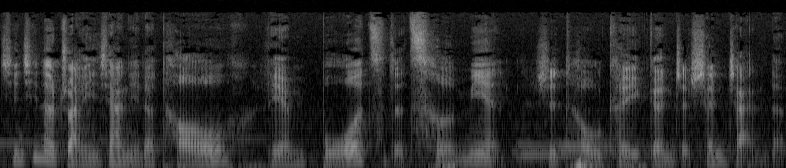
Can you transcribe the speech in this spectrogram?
轻轻的转一下你的头，连脖子的侧面是头可以跟着伸展的。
